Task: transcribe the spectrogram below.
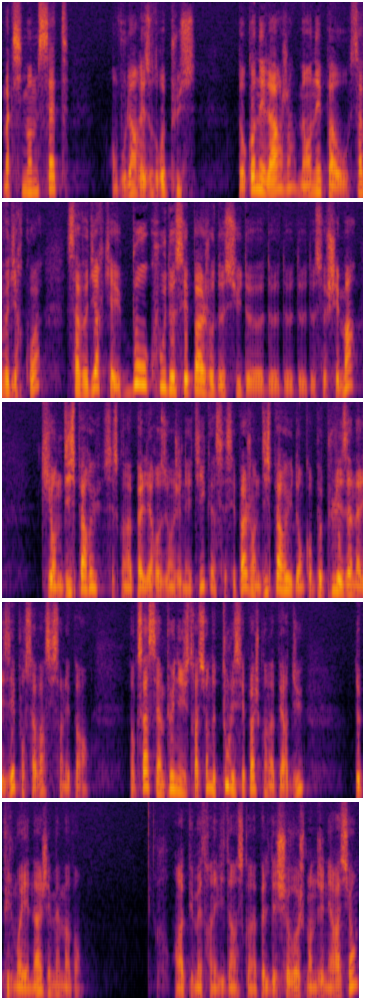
maximum sept. On voulait en résoudre plus. Donc on est large, mais on n'est pas haut. Ça veut dire quoi? Ça veut dire qu'il y a eu beaucoup de cépages au-dessus de, de, ce schéma qui ont disparu. C'est ce qu'on appelle l'érosion génétique. Ces cépages ont disparu, donc on ne peut plus les analyser pour savoir si sont les parents. Donc ça, c'est un peu une illustration de tous les cépages qu'on a perdus depuis le Moyen Âge et même avant. On a pu mettre en évidence ce qu'on appelle des chevauchements de génération,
